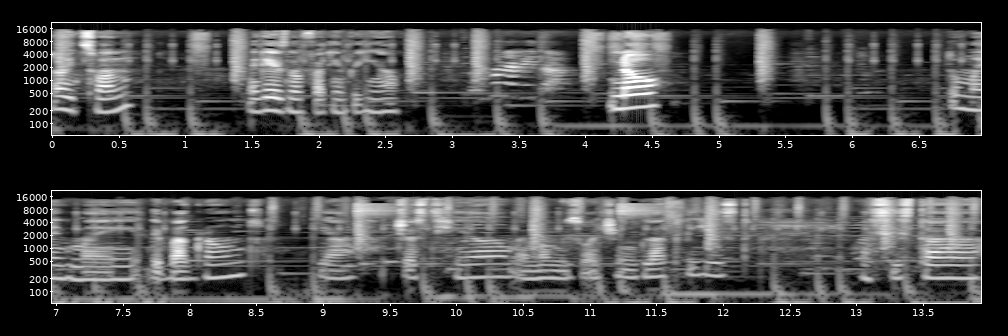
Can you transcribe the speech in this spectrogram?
no, it's one. My guy is not fucking picking up. No. Don't mind my the background. Yeah, just here. My mom is watching Blacklist. My sister,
